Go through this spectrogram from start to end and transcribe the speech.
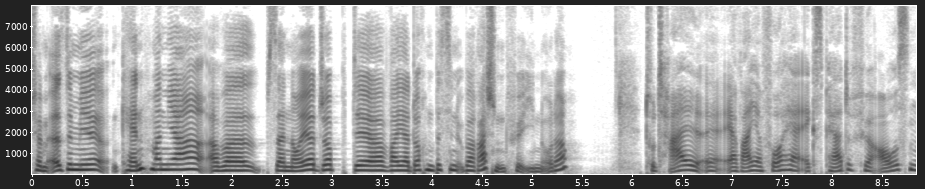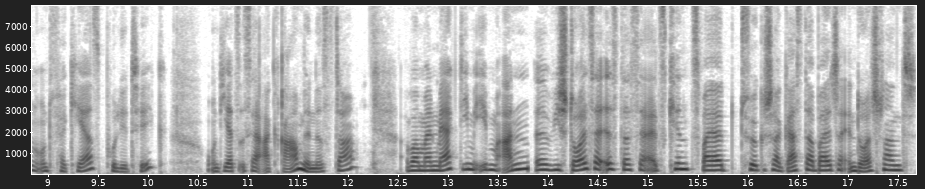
Cem Özdemir kennt man ja, aber sein neuer Job, der war ja doch ein bisschen überraschend für ihn, oder? Total. Äh, er war ja vorher Experte für Außen- und Verkehrspolitik und jetzt ist er Agrarminister. Aber man merkt ihm eben an, äh, wie stolz er ist, dass er als Kind zweier türkischer Gastarbeiter in Deutschland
